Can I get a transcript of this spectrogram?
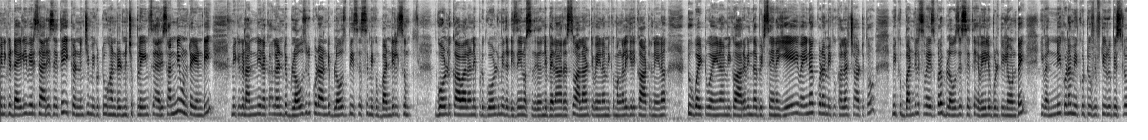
మీకు డైలీ వేర్ శారీస్ అయితే ఇక్కడ నుంచి మీకు టూ హండ్రెడ్ నుంచి ప్లెయిన్ శారీస్ అన్నీ ఉంటాయండి. మీకు ఇక్కడ అన్ని రకాల అంటే బ్లౌజులు కూడా అండి. బ్లౌజ్ పీసెస్ మీకు బండిల్స్ గోల్డ్ కావాలని ఇప్పుడు గోల్డ్ మీద డిజైన్ వస్తుంది కదండి. బెనారస్ అలాంటివైనా మీకు మంగళగిరి కాటన్ అయినా టూ బై టూ అయినా మీకు అరవింద బిట్స్ అయినా ఏవైనా కూడా మీకు కలర్ చార్ట్తో మీకు బండిల్స్ వైజ్ కూడా బ్లౌజెస్ అయితే అవైలబిలిటీలో ఉంటాయి. ఇవన్నీ కూడా మీకు టూ ఫిఫ్టీ రూపీస్లో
